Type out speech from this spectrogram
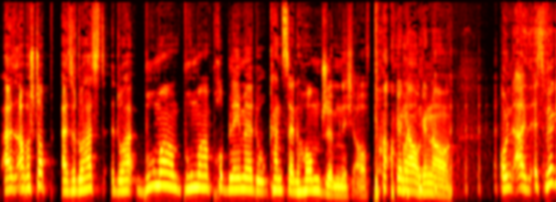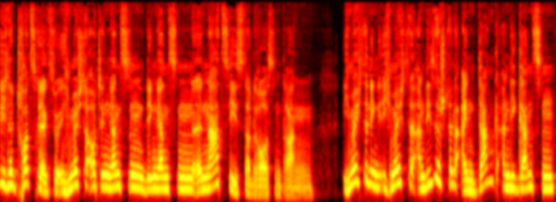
Also, aber stopp. Also du hast, du hast Boomer, Boomer-Probleme. Du kannst dein Home Gym nicht aufbauen. Genau, genau. Und äh, es ist wirklich eine Trotzreaktion. Ich möchte auch den ganzen, den ganzen äh, Nazis da draußen drangen. Ich möchte, den, ich möchte an dieser Stelle einen Dank an die ganzen,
